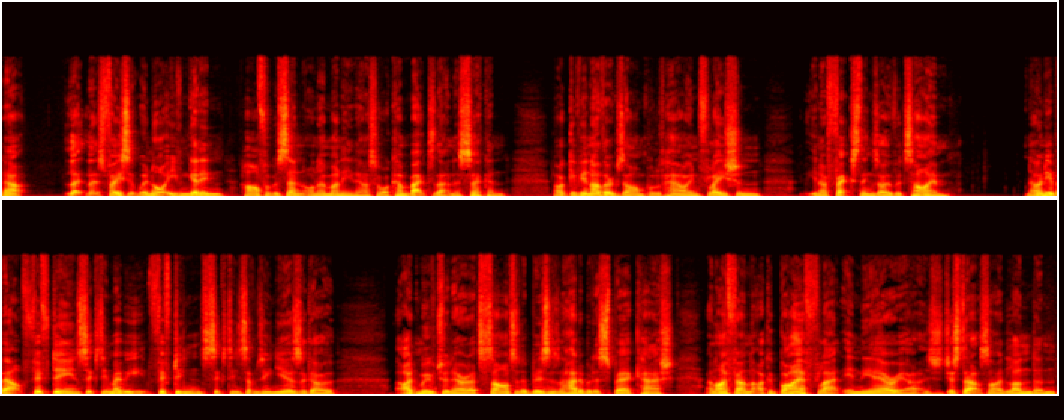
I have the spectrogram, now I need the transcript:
now let, us face it we're not even getting half a percent on our money now so i'll come back to that in a second I'll give you another example of how inflation, you know, affects things over time. Now, only about 15, 16, maybe 15, 16, 17 years ago, I'd moved to an area, I'd started a business, I had a bit of spare cash, and I found that I could buy a flat in the area, it's just outside London,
